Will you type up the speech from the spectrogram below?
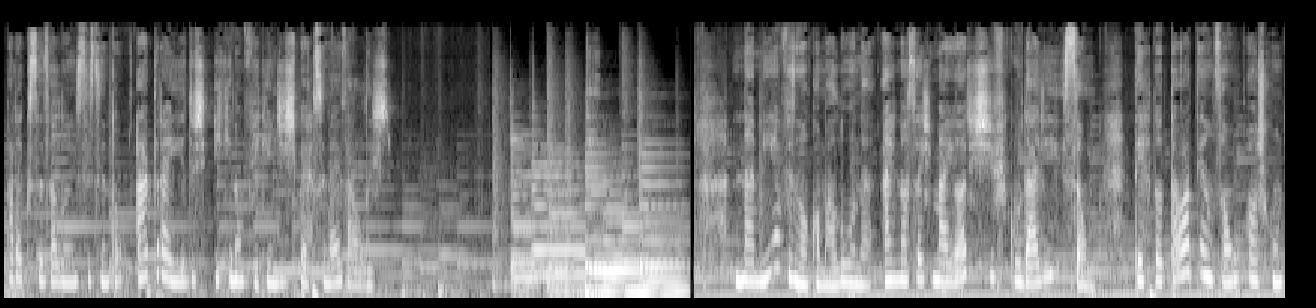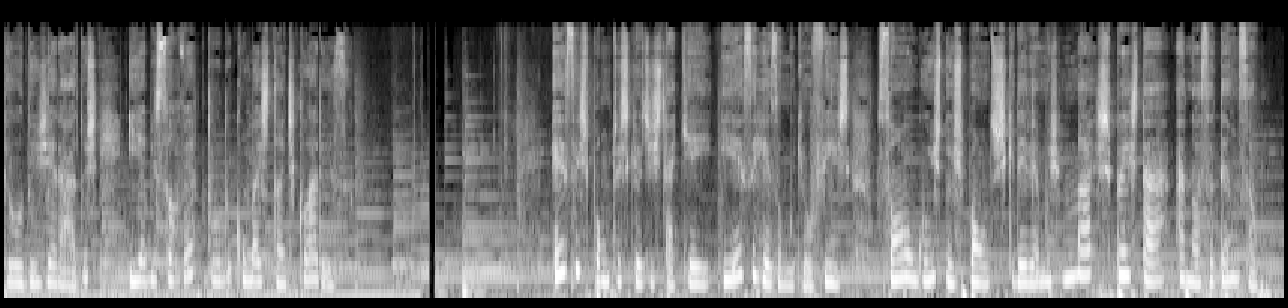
para que seus alunos se sintam atraídos e que não fiquem dispersos nas aulas. Na minha visão como aluna, as nossas maiores dificuldades são ter total atenção aos conteúdos gerados e absorver tudo com bastante clareza. Esses pontos que eu destaquei e esse resumo que eu fiz são alguns dos pontos que devemos mais prestar a nossa atenção.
